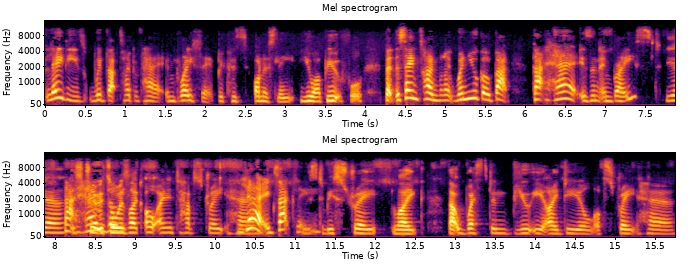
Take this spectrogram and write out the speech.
ladies with that type of hair embrace it because honestly you are beautiful. But at the same time, like when you go back, that hair isn't embraced. Yeah, That it's true. It's always like, oh, I need to have straight hair. Yeah, It exactly. needs to be straight, like that Western beauty ideal of straight hair.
